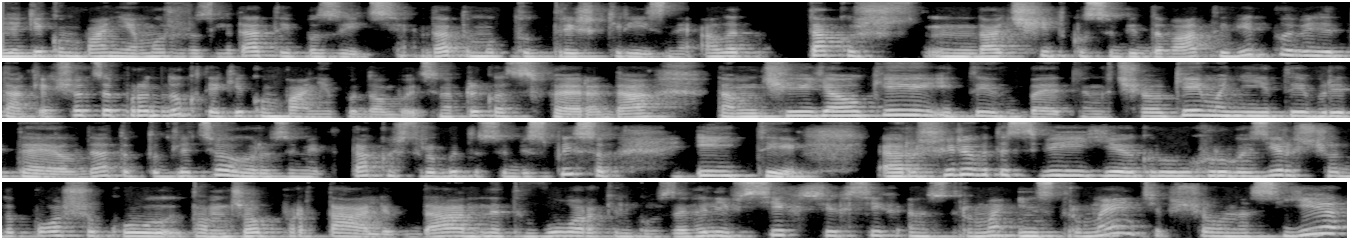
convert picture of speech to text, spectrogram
які компанії я можу розглядати і позиції. Да? Тому тут трішки різне. Але також да, чітко собі давати відповіді. Так, якщо це продукт, які компанії подобаються, наприклад, сфера, да, там чи я окей йти в бетинг, чи окей мені йти в рітейл. Да? Тобто для цього розуміти, також зробити собі список і йти, Е, розширювати свій кру- кругозір щодо пошуку там джоб-порталів, да, нетворкінгу, взагалі всіх всіх всіх інструмен- інструментів, що у нас є,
